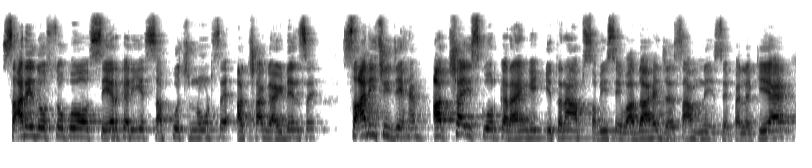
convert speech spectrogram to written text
सारे दोस्तों को शेयर करिए, सब कुछ नोट्स है अच्छा गाइडेंस है। सारी चीज़ें हैं अच्छा स्कोर कराएँगे, इतना आप सभी से वादा है, जैसा हमने इससे पहले किया है।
